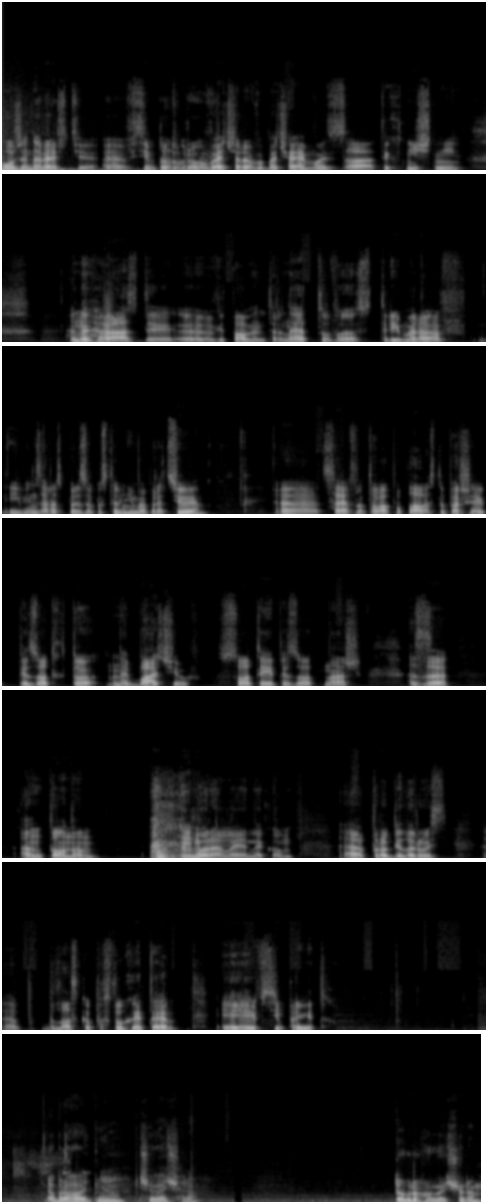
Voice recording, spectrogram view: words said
Боже, нарешті. Е, всім доброго вечора. Вибачаємось за технічні негаразди. Е, відпав інтернет в стрімера, і він зараз перезапустив, ніби працює. Е, це фронтова поплава 101 епізод. Хто не бачив сотий епізод наш з Антоном Муравейником про Білорусь. Будь ласка, послухайте. І всім привіт. Доброго дня чи вечора. Доброго вечора.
